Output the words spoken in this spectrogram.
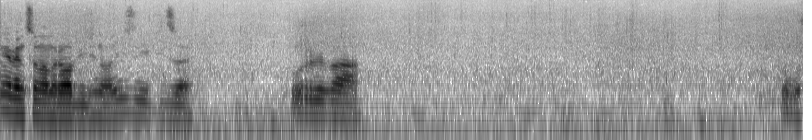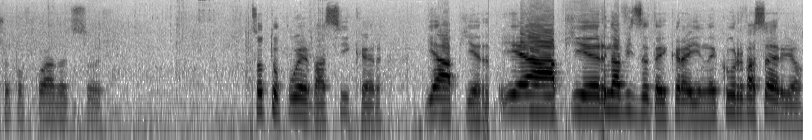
Nie wiem, co mam robić, no nic nie widzę. Kurwa. Tu muszę powkładać coś. Co tu pływa? Seeker. Ja pier... Ja pier... Nienawidzę tej krainy, kurwa serio.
